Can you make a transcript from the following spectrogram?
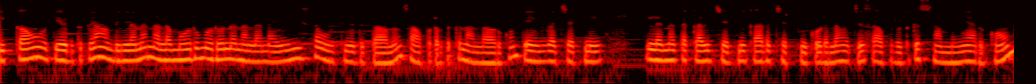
திக்காகவும் ஊற்றி எடுத்துக்கலாம். அப்படி இல்லைன்னா நல்லா மொறு மொறுன்னு நல்லா நைஸாக ஊற்றி எடுத்தாலும் சாப்பிட்றதுக்கு நல்லாயிருக்கும். தேங்காய் சட்னி இல்லைன்னா தக்காளி சட்னி காடை சட்னி கூடலாம் வச்சு சாப்பிட்றதுக்கு செம்மையாக இருக்கும்.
